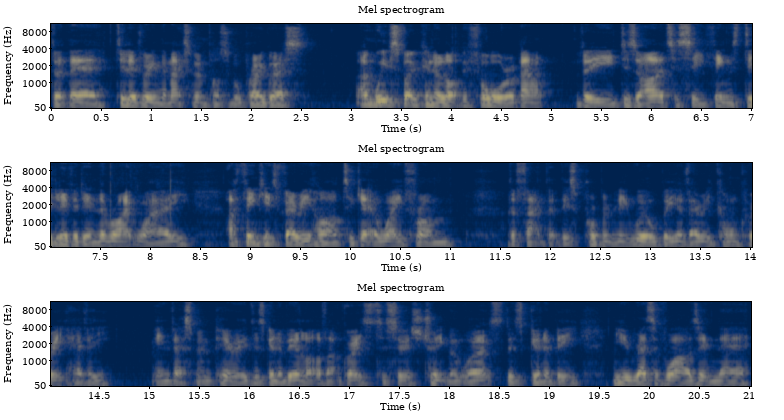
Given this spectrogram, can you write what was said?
that they're delivering the maximum possible progress. And we've spoken a lot before about the desire to see things delivered in the right way. I think it's very hard to get away from the fact that this probably will be a very concrete heavy investment period. There's going to be a lot of upgrades to sewage treatment works. There's going to be new reservoirs in there,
